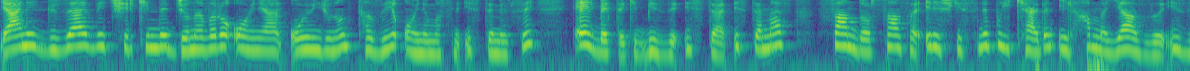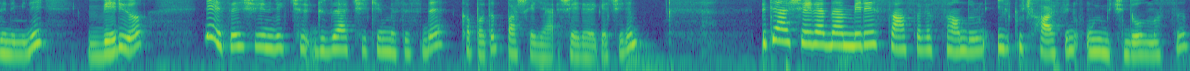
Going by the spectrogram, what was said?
Yani güzel ve çirkinde canavarı oynayan oyuncunun tazıyı oynamasını istemesi elbette ki bizde ister istemez Sandor Sansa ilişkisini bu hikayeden ilhamla yazdığı izlenimini veriyor. Neyse şimdilik güzel çirkin meselesini kapatıp başka şeylere geçelim. Diğer şeylerden biri Sansa ve Sandor'un ilk üç harfinin uyum içinde olması.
